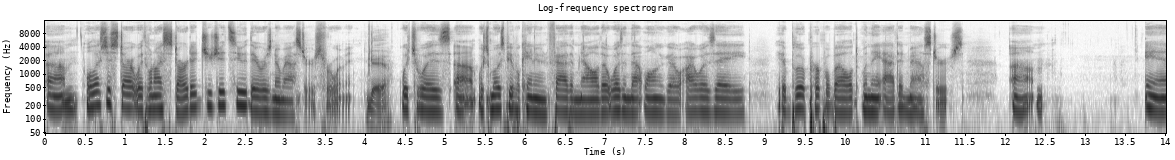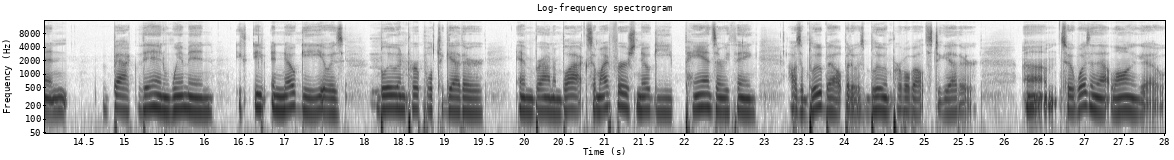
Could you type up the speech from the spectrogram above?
Um, well, let's just start with when I started jujitsu, there was no masters for women, Yeah. which was um, which most people can't even fathom now. Although it wasn't that long ago, I was a either blue or purple belt when they added masters, um, and back then women in nogi it was blue and purple together and brown and black. So my first nogi pants and everything, I was a blue belt, but it was blue and purple belts together. Um, so it wasn't that long ago.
